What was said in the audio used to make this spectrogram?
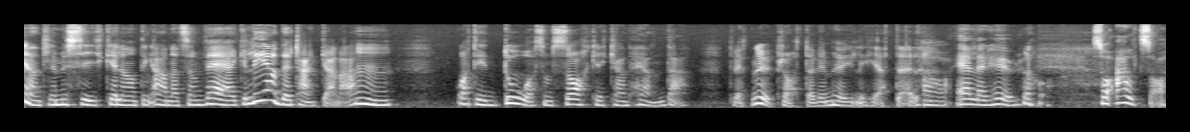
egentligen musik eller någonting annat som vägleder tankarna. Och att det är då som saker kan hända. Du vet, nu pratar vi möjligheter. Ja, eller hur? Ja. Så alltså,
